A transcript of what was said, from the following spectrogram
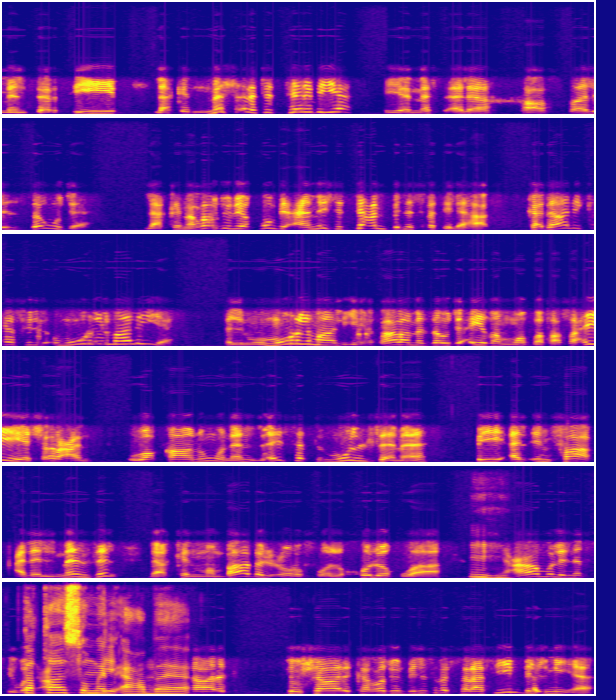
من ترتيب. لكن مسألة التربية هي مسألة خاصة للزوجة. لكن الرجل يقوم بعملية الدعم بالنسبة لها. كذلك في الأمور المالية. في الأمور المالية طالما الزوجه أيضا موظفة صحيح شرعا وقانونا ليست ملزمة بالإنفاق على المنزل لكن من باب العرف والخلق والتعامل النفسي تقاسم الأعباء. تشارك الرجل بنسبة 30%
